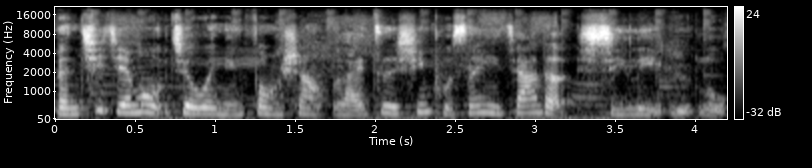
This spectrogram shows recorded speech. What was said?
本期节目就为您奉上来自辛普森一家的犀利语录。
